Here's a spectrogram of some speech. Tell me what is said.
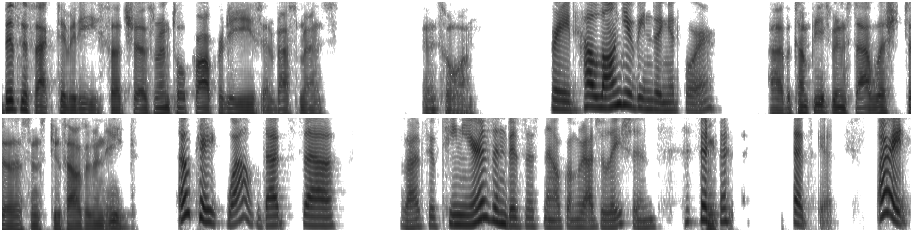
business activities such as rental properties, investments, and so on. Great. How long you've been doing it for? Uh, the company's been established uh, since 2008. Okay. Wow. That's uh, about 15 years in business now. Congratulations. That's good. All right.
